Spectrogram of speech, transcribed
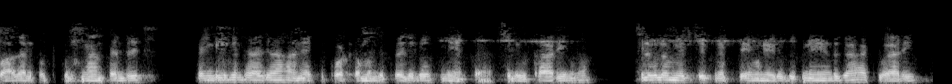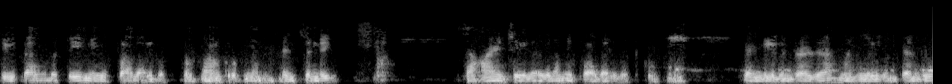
పాదాలు కొట్టుకుంటున్నాను తండ్రి. వెంగళగిన రాజా అనేక కోట్ల మంది ప్రజలు మీ యొక్క సెలవు కార్యమును సెలవులో మీరు చెప్పిన ప్రేమను ఎరుగుకునేందుగా అటు వారి జీవితాలను బట్టి మీ పాదాలు పట్టుకుంటున్నాం కృపను పెంచండి సహాయం చేయలేదు మీ పాదాలు పట్టుకుంటున్నాం వెంగళగిన రాజా మహిళగిన తండ్రి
